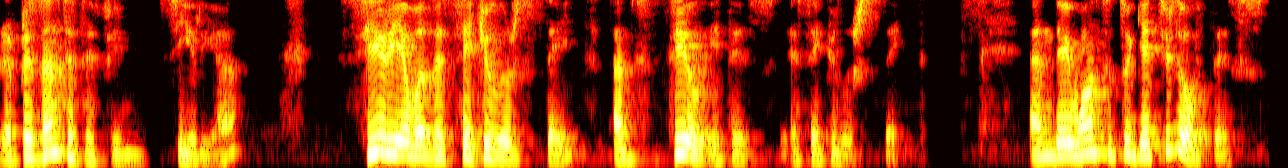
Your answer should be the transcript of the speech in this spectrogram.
representative in Syria. Syria was a secular state, and still it is a secular state. And they wanted to get rid of this.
